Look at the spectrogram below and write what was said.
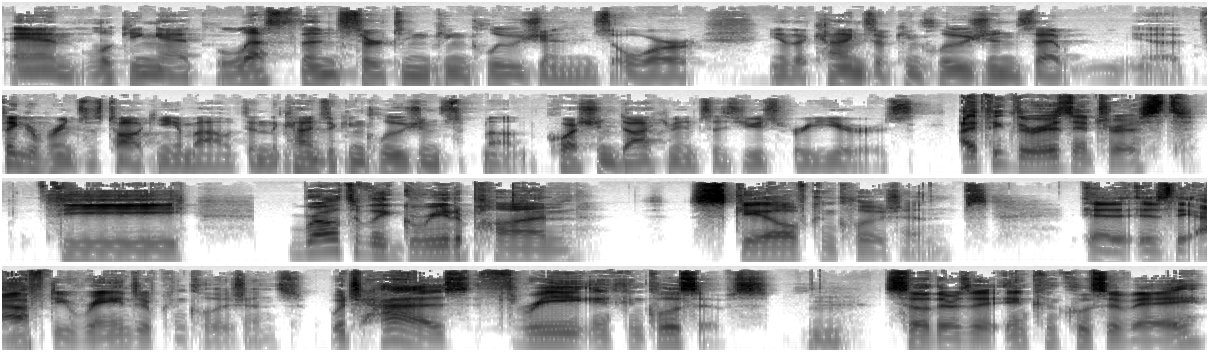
and looking at less than certain conclusions, or you know the kinds of conclusions that uh, fingerprints is talking about, and the kinds of conclusions uh, question documents has used for years? I think there is interest. The relatively agreed upon scale of conclusions is the AFTE range of conclusions, which has three inconclusives. Hmm. So there's an inconclusive A,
